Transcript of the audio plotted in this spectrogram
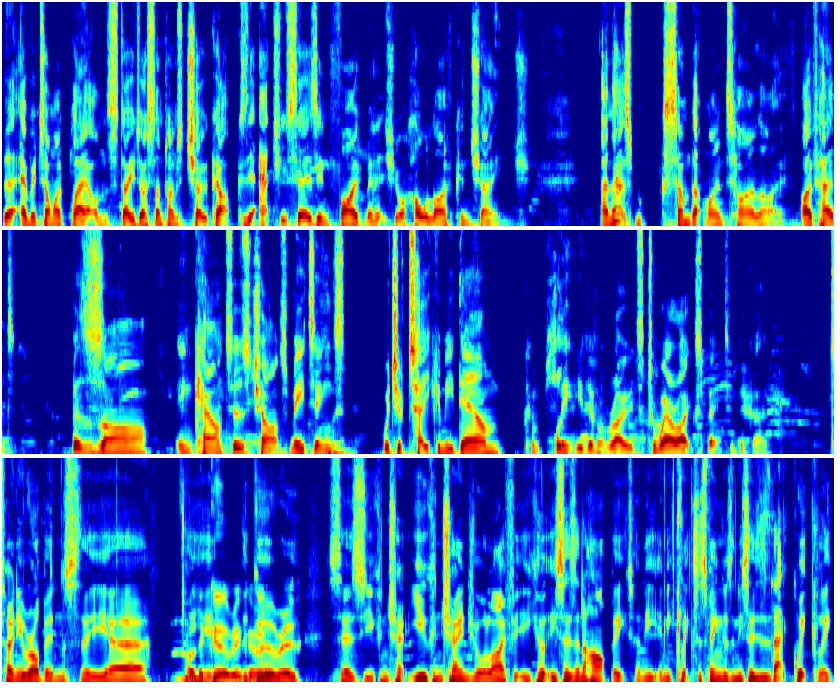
that every time I play it on stage, I sometimes choke up because it actually says, in five minutes, your whole life can change. And that's summed up my entire life. I've had bizarre encounters, chance meetings, which have taken me down completely different roads to where I expected to go. Tony Robbins, the uh, Oh, the guru, the guru. guru, says you can cha- you can change your life. He, he says in a heartbeat, and he and he clicks his fingers and he says Is that quickly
